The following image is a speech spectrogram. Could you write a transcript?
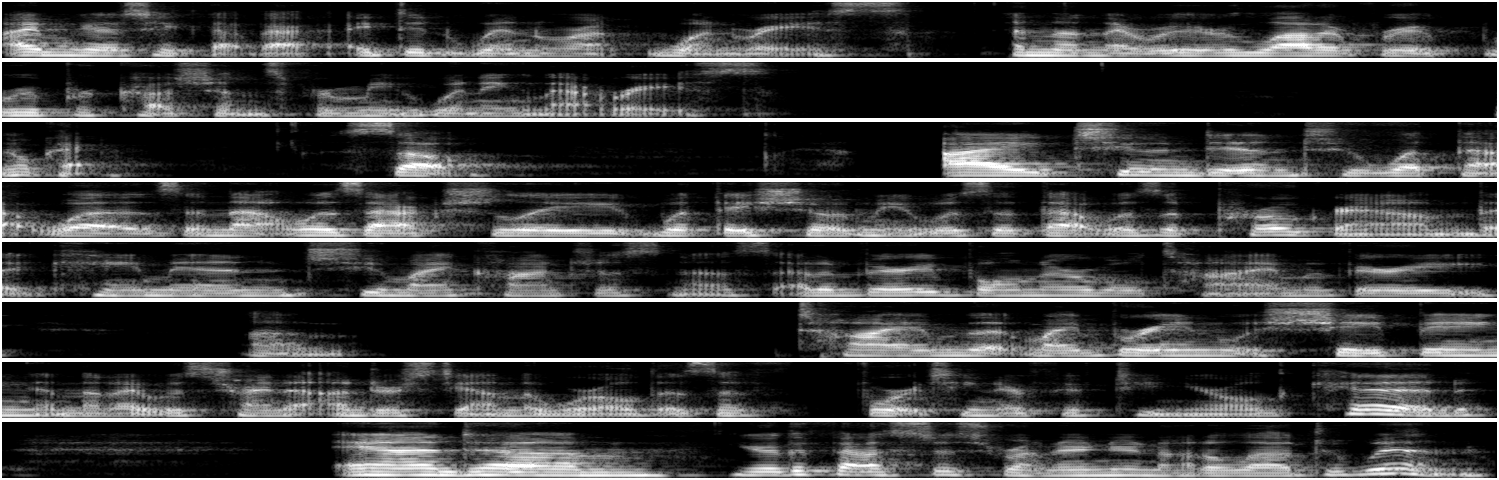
I'm going to take that back. I did win one race. And then there were a lot of re- repercussions for me winning that race. Okay. So I tuned into what that was. And that was actually what they showed me was that that was a program that came into my consciousness at a very vulnerable time, a very um, time that my brain was shaping and that I was trying to understand the world as a 14 or 15 year old kid. And um, you're the fastest runner and you're not allowed to win.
